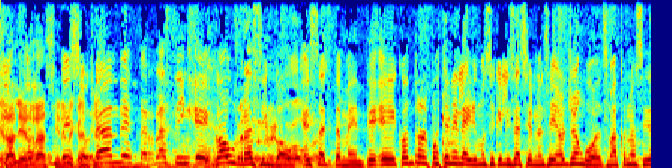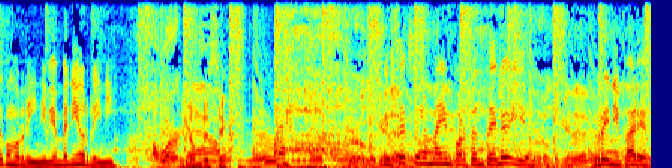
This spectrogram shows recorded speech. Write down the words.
Un mañana. Sale Un Racing en la beso grande, está Racing, eh, Go Racing Go, exactamente. Eh, control puesta en el aire musicalización, el señor John Walls, más conocido como Rini. Bienvenido, Rini. El hombre sexo. El sexo es lo más importante de la vida. Rini Paredes.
